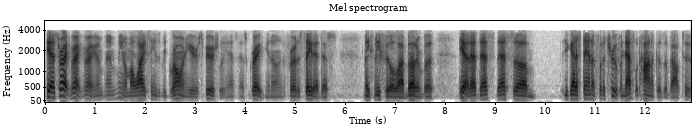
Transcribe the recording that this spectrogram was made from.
Yeah, that's right, right, right. And, and you know, my wife seems to be growing here spiritually. That's that's great. You know, for her to say that, that's makes me feel a lot better. But yeah, that that's that's um, you got to stand up for the truth, and that's what Hanukkah is about too.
